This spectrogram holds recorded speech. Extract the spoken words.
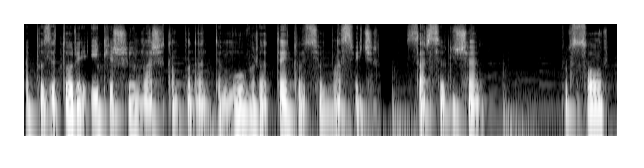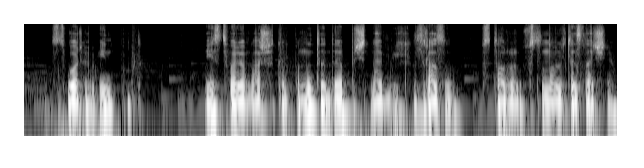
репозиторій і клішуємо наші компоненти move, rotate, consume, mass switcher. Зараз включаємо курсор, створюємо input і створюємо наші компоненти, де починаємо їх зразу встановлювати значення.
